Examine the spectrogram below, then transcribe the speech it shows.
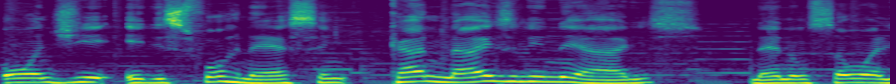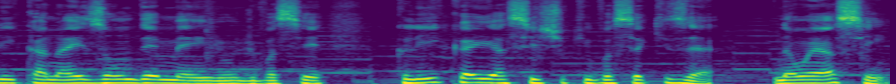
onde eles fornecem canais lineares, né? Não são ali canais on demand, onde você clica e assiste o que você quiser. Não é assim.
